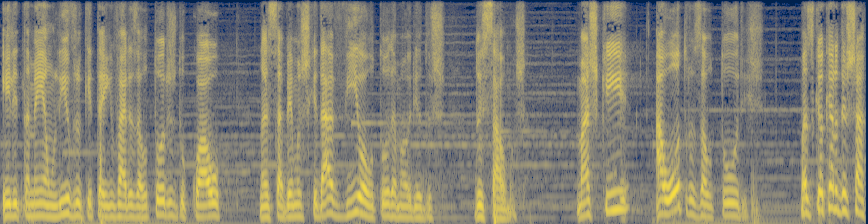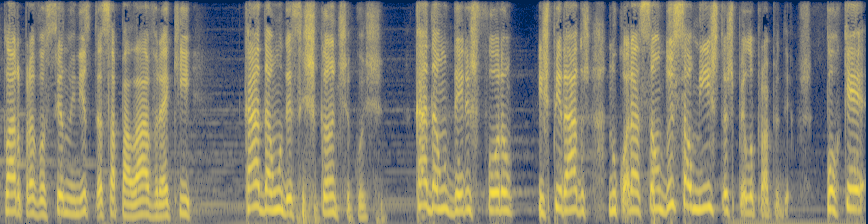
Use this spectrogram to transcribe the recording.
ele também é um livro que tem vários autores, do qual nós sabemos que Davi é o autor da maioria dos, dos salmos, mas que há outros autores. Mas o que eu quero deixar claro para você no início dessa palavra é que cada um desses cânticos, cada um deles foram inspirados no coração dos salmistas pelo próprio Deus. Porque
